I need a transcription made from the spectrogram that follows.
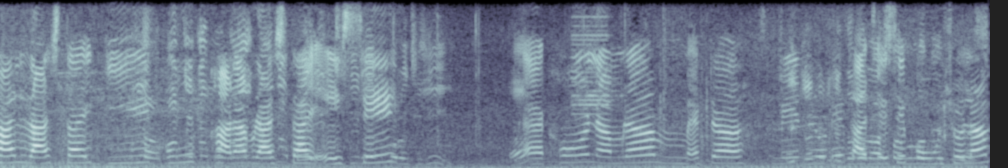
ভালো রাস্তায় গিয়ে খুব খারাপ রাস্তায় এসে এখন আমরা একটা মেন রোডের কাছে এসে পৌঁছলাম।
